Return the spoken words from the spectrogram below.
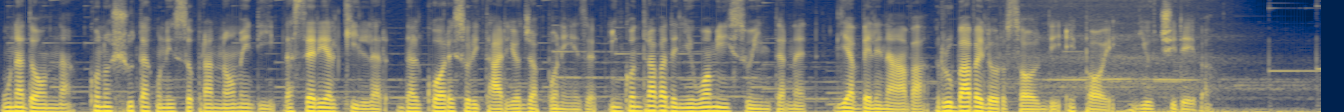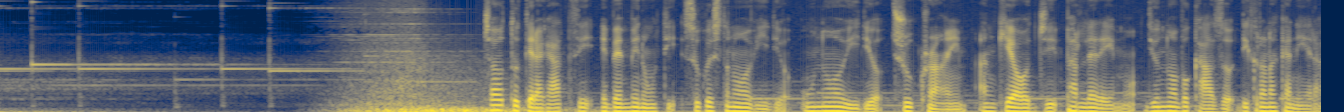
una donna conosciuta con il soprannome di la serial killer dal cuore solitario giapponese. Incontrava degli uomini su internet, li avvelenava, rubava i loro soldi e poi li uccideva. Ciao a tutti ragazzi e benvenuti su questo nuovo video, un nuovo video True Crime. Anche oggi parleremo di un nuovo caso di cronaca nera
